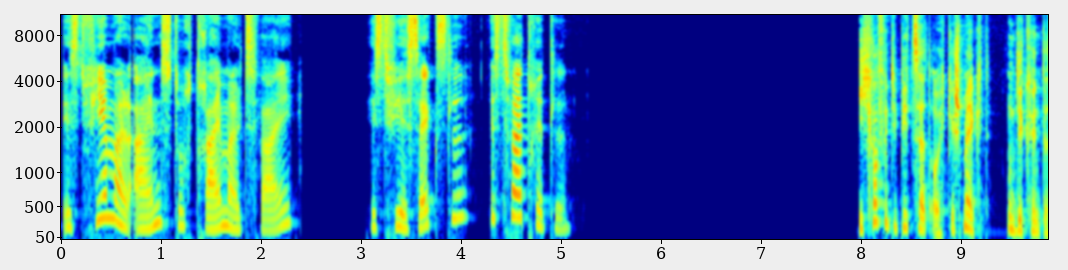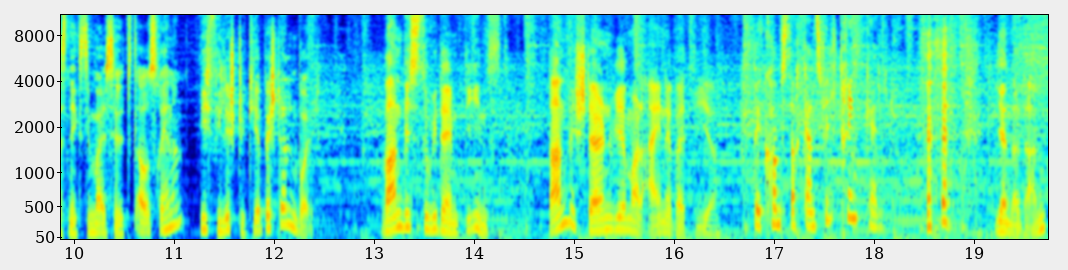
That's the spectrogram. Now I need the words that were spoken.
ist 4 mal 1 durch 3 mal 2, ist 4 Sechstel, ist 2 Drittel. Ich hoffe, die Pizza hat euch geschmeckt und ihr könnt das nächste Mal selbst ausrechnen, wie viele Stücke ihr bestellen wollt. Wann bist du wieder im Dienst? Dann bestellen wir mal eine bei dir. Bekommst auch ganz viel Trinkgeld. Ja, na dann.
